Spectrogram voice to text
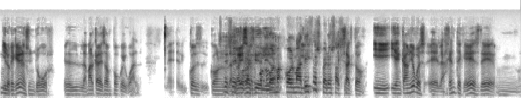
Y lo mm. que quieren es un yogur. La marca les da un poco igual. Eh, con, matices, pero es así. Exacto. Y, en cambio, pues eh, la gente que es de, mm,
